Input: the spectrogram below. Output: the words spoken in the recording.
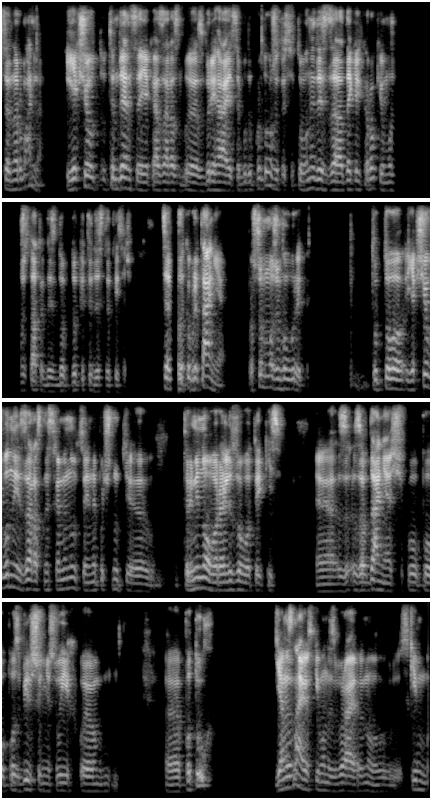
це, нормально. І якщо тенденція, яка зараз е, зберігається, буде продовжитися, то вони десь за декілька років можуть стати десь до, до 50 тисяч. Це Великобританія. Про що ми можемо говорити? Тобто, якщо вони зараз не схаменуться і не почнуть е, терміново реалізовувати якісь е, завдання по, по, по збільшенню своїх е, потуг, я не знаю, з ким вони збирають, ну з ким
